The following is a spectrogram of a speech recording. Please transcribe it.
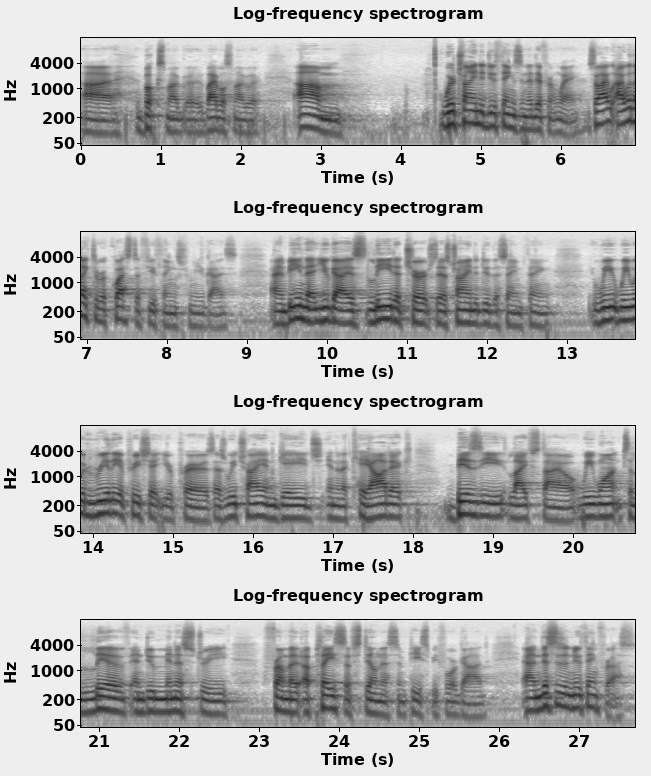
Uh, book smuggler, Bible smuggler. Um, we're trying to do things in a different way. So I, I would like to request a few things from you guys. And being that you guys lead a church that's trying to do the same thing, we, we would really appreciate your prayers as we try and engage in a chaotic, busy lifestyle. We want to live and do ministry from a, a place of stillness and peace before God. And this is a new thing for us.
